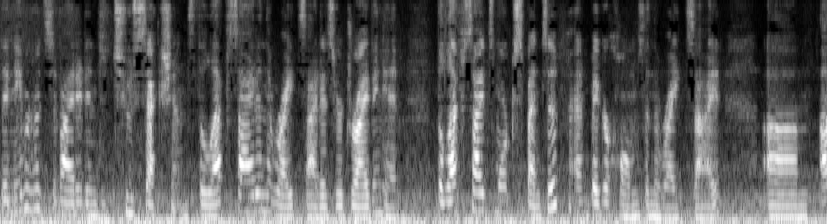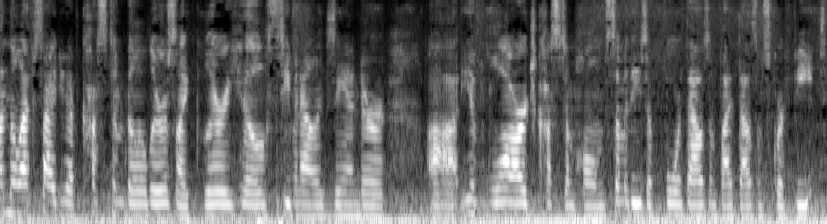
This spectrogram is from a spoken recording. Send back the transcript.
the neighborhood's divided into two sections, the left side and the right side as you're driving in. The left side's more expensive and bigger homes than the right side. Um, on the left side, you have custom builders like Larry Hill, Stephen Alexander. Uh, you have large custom homes. Some of these are 4,000, 5,000 square feet.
